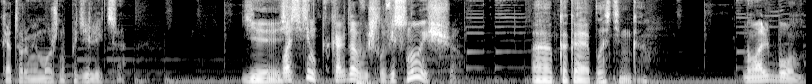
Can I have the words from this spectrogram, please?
которыми можно поделиться. Есть. Пластинка когда вышла? Весной еще? А, какая пластинка? Ну, альбом.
